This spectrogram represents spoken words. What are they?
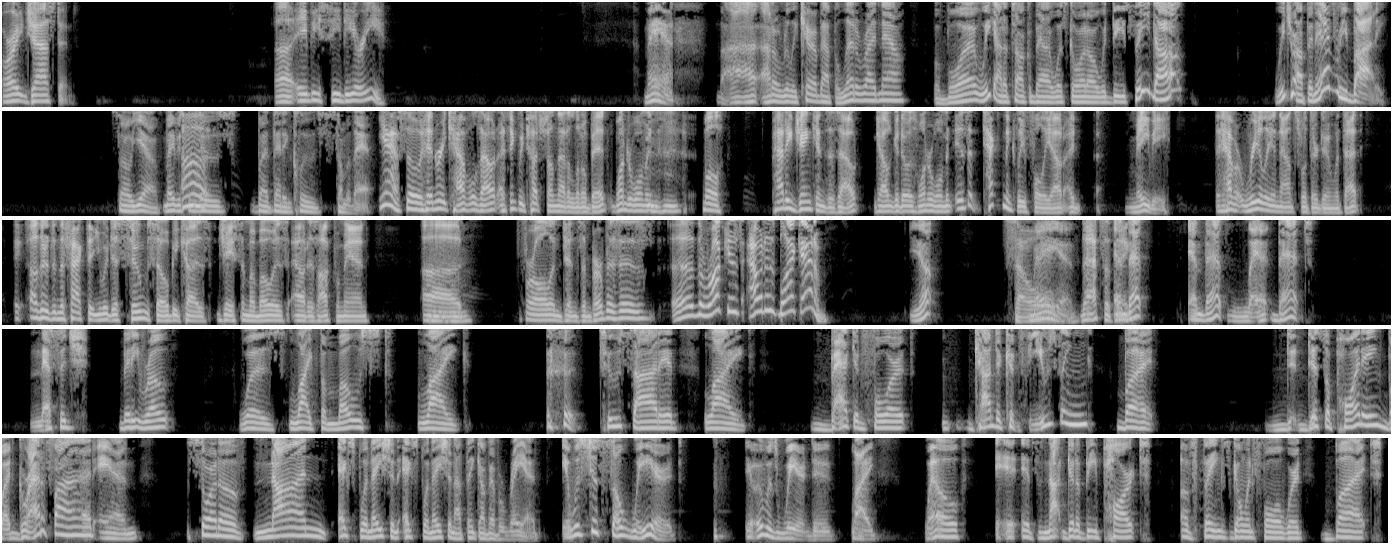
All right, Justin. Uh, A, B, C, D, or E? Man, I, I don't really care about the letter right now, but boy, we got to talk about what's going on with DC, dog. We dropping everybody. So yeah, maybe some Uh, news, but that includes some of that. Yeah, so Henry Cavill's out. I think we touched on that a little bit. Wonder Woman, Mhm. well, Patty Jenkins is out. Gal Gadot's Wonder Woman isn't technically fully out. I maybe they haven't really announced what they're doing with that, other than the fact that you would assume so because Jason Momoa is out as Aquaman. Uh, Mhm. for all intents and purposes, uh, The Rock is out as Black Adam. Yep. So Man. that's a thing. and that and that le- that message that he wrote was like the most like two-sided like back and forth kind of confusing but d- disappointing but gratified and sort of non explanation explanation I think I've ever read. It was just so weird. It, it was weird, dude. Like, well, it, it's not going to be part of things going forward, but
